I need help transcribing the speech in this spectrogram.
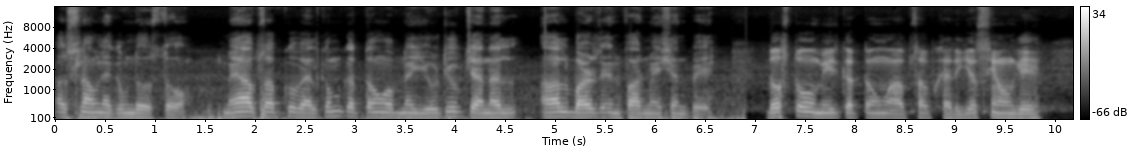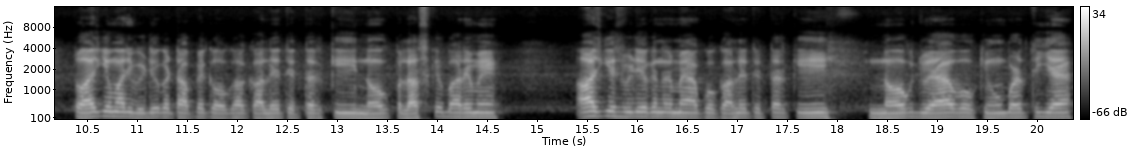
अस्सलाम वालेकुम दोस्तों, मैं आप सबको वेलकम करता हूँ अपने YouTube channel all birds information पे। दोस्तों, उम्मीद करता हूँ आप सब खैरियत से होंगे। तो आज की हमारी वीडियो का टॉपिक होगा काले तितर की नोक प्लस के बारे में। आज की इस वीडियो के अंदर मैं आपको काले तितर की नोक जो है वो क्यों बढ़ती है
